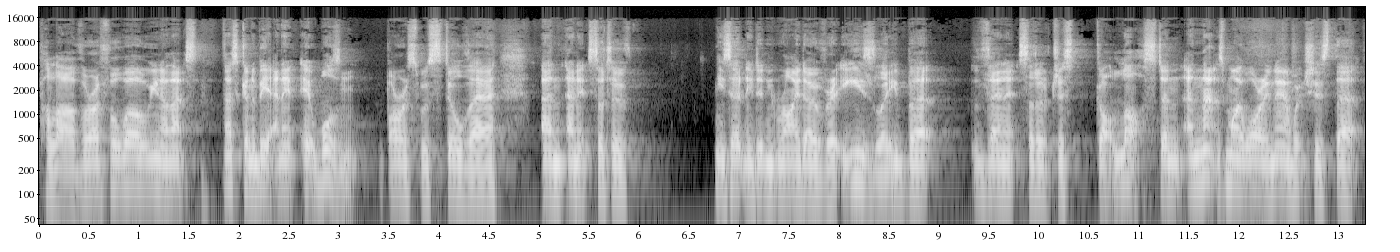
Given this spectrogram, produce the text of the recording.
palaver, I thought, well, you know, that's that's going to be it, and it, it wasn't. Boris was still there, and and it sort of he certainly didn't ride over it easily, but then it sort of just got lost, and and that's my worry now, which is that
